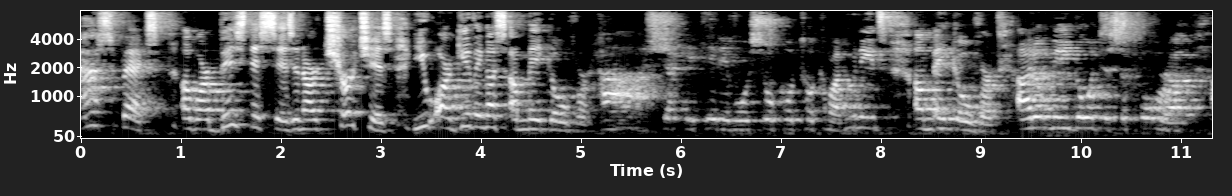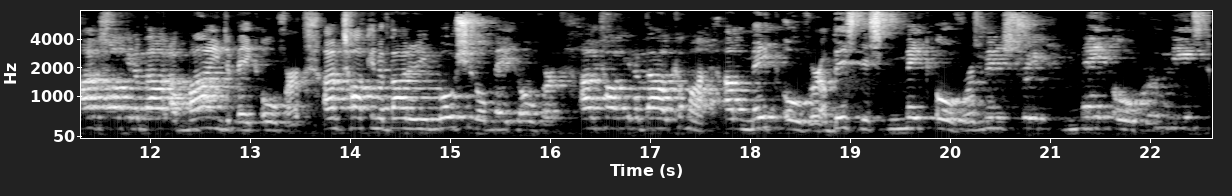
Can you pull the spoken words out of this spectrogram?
aspects of our businesses and our churches. You are giving us a makeover. Come on, who needs a makeover? I don't mean going to Sephora. I'm talking about a mind makeover. I'm talking about an emotional makeover. I'm talking about, come on, a makeover, a business makeover, a ministry makeover. Who needs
